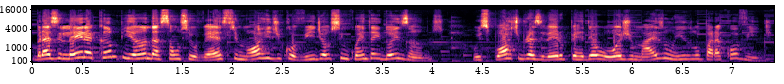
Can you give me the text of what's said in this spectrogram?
Brasileira campeã da São Silvestre morre de Covid aos 52 anos. O esporte brasileiro perdeu hoje mais um ídolo para a Covid.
